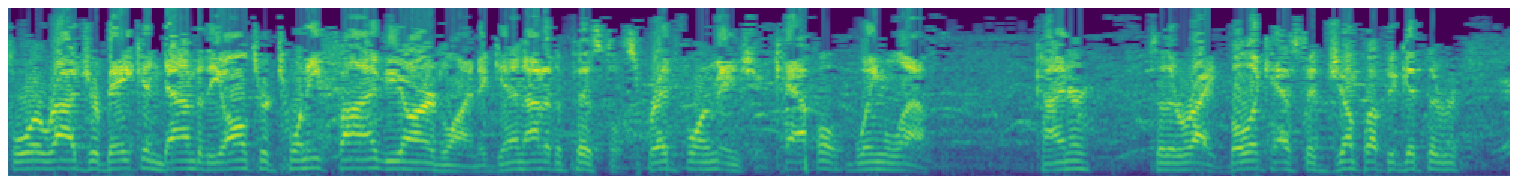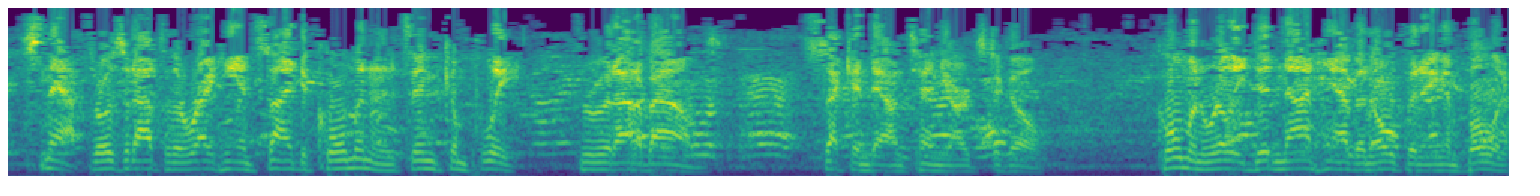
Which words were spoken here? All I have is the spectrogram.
for Roger Bacon down to the Alter 25 yard line. Again out of the pistol. Spread formation. Capel, wing left. Kiner to the right. Bullock has to jump up to get the snap. Throws it out to the right hand side to Coleman and it's incomplete. Threw it out of bounds. Second down, 10 yards to go. Coleman really did not have an opening and Bullock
